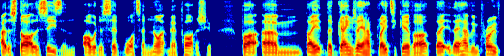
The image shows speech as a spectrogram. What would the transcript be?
at the start of the season, I would have said what a nightmare partnership. But um, they the games they have played together, they, they have improved.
